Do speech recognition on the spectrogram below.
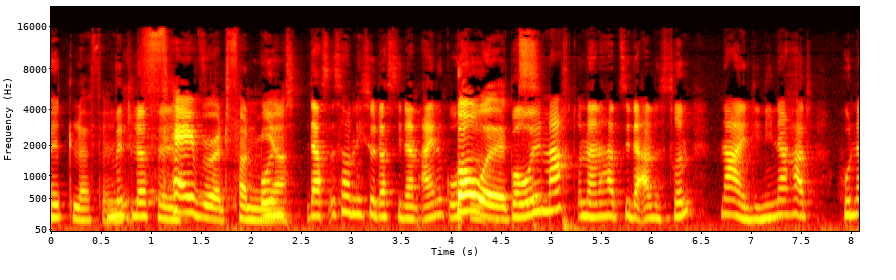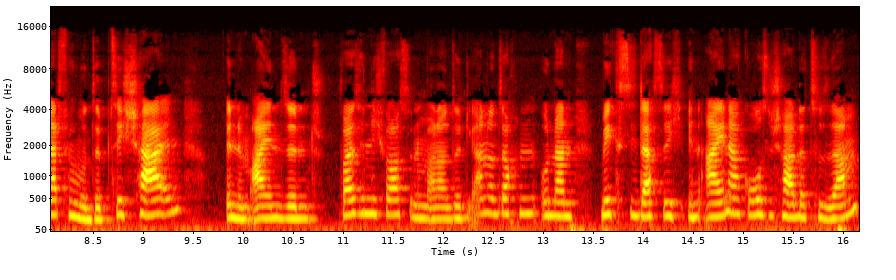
Mit Löffeln. Mit Löffeln. Favorite von mir. Und das ist auch nicht so, dass sie dann eine große Bowls. Bowl macht und dann hat sie da alles drin. Nein, die Nina hat 175 Schalen. In dem einen sind, weiß ich nicht was, in dem anderen sind die anderen Sachen. Und dann mixt sie das sich in einer großen Schale zusammen.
